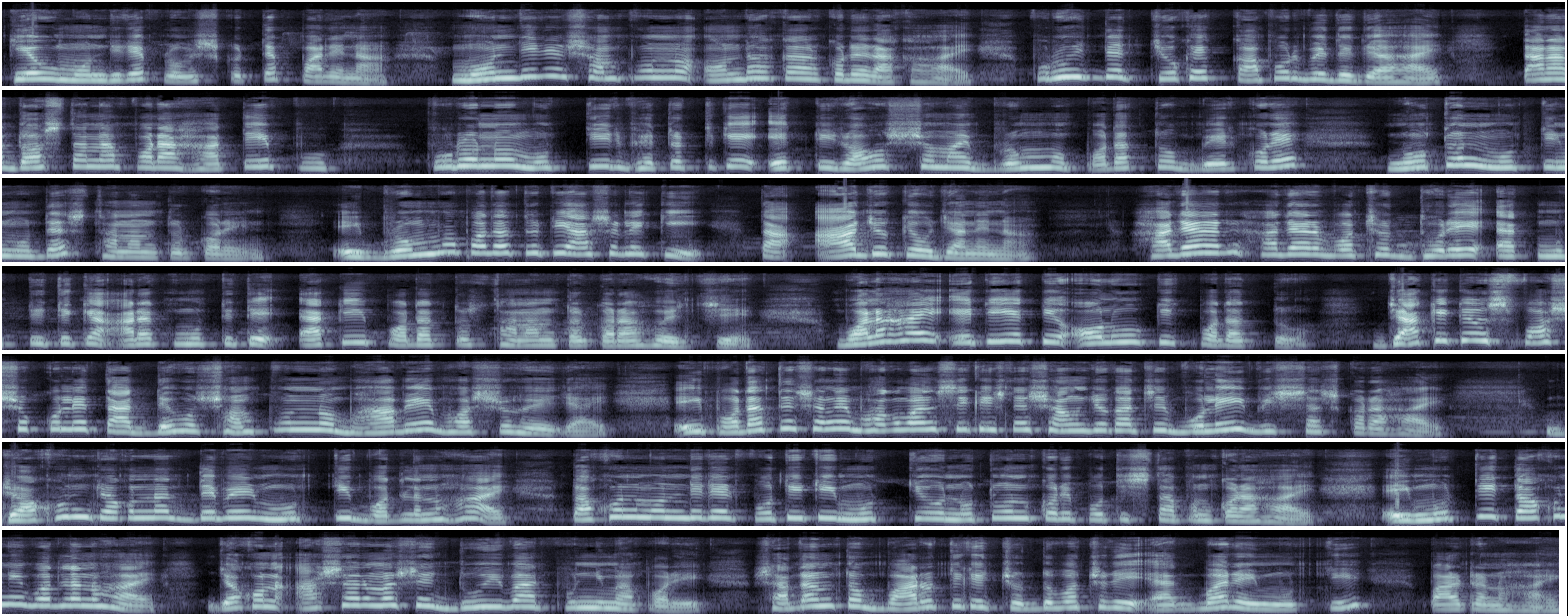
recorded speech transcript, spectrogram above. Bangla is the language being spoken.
কেউ মন্দিরে প্রবেশ করতে পারে না। মন্দিরে সম্পূর্ণ অন্ধকার করে রাখা হয়। পুরোহিতদের চোখে কাপড় বেঁধে দেওয়া হয়। তারা দস্তানা পরা হাতে পুরনো মূর্তির ভেতর থেকে একটি রহস্যময় ব্রহ্ম পদার্থ বের করে নতুন মূর্তির মধ্যে স্থানান্তর করেন। এই ব্রহ্ম পদার্থটি আসলে কি, তা আজও কেউ জানে না। হাজার হাজার বছর ধরে এক মূর্তি থেকে আরেক মূর্তিতে একই পদার্থ স্থানান্তর করা হয়েছে। বলা হয় এটি একটি অলৌকিক পদার্থ, যাকে কেউ স্পর্শ করলে তার দেহ সম্পূর্ণভাবে ভস্ম হয়ে যায়। এই পদার্থের সঙ্গে ভগবান শ্রীকৃষ্ণের সংযোগ আছে বলেই বিশ্বাস করা হয়। যখন জগন্নাথ দেবের মূর্তি বদলানো হয়, তখন মন্দিরের প্রতিটি মূর্তিও নতুন করে প্রতিস্থাপন করা হয়। এই মূর্তি তখনই বদলানো হয় যখন আষাঢ় মাসে দুইবার পূর্ণিমা পড়ে। সাধারণত বারো থেকে চোদ্দ বছরে একবার এই মূর্তি পাল্টানো হয়।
